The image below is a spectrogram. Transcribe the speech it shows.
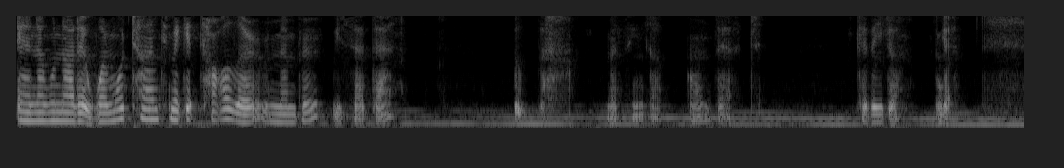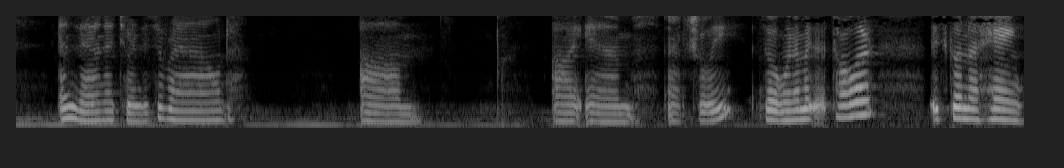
And I will knot it one more time to make it taller. Remember, we said that. Oop, messing up on that. Okay, there you go. Okay. And then I turn this around. Um, I am actually, so when I make it taller, it's gonna hang.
